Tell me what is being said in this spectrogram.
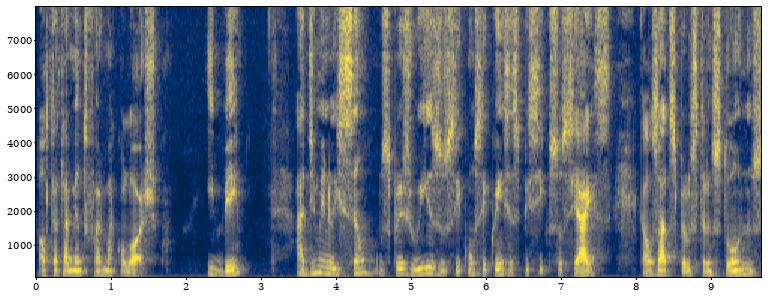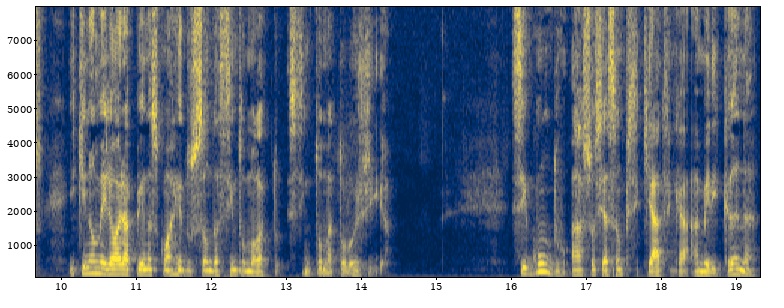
ao tratamento farmacológico. E B. A diminuição dos prejuízos e consequências psicossociais causados pelos transtornos e que não melhora apenas com a redução da sintomatologia. Segundo a Associação Psiquiátrica Americana,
